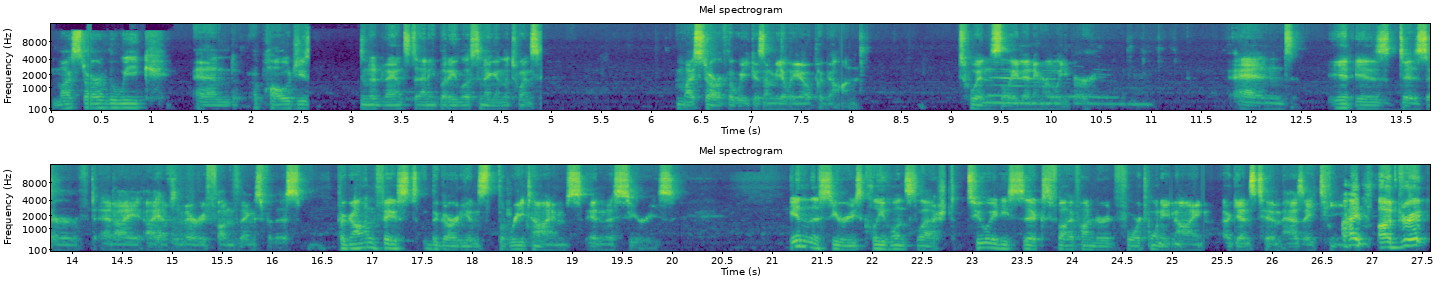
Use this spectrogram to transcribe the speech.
My star of the week, and apologies in advance to anybody listening in the Twin Cities. My star of the week is Emilio Pagan, Twins lead inning reliever. And it is deserved, and I, I have some very fun things for this. Pagan faced the Guardians three times in this series. In this series, Cleveland slashed 286, 500, 429 against him as a team. 500?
